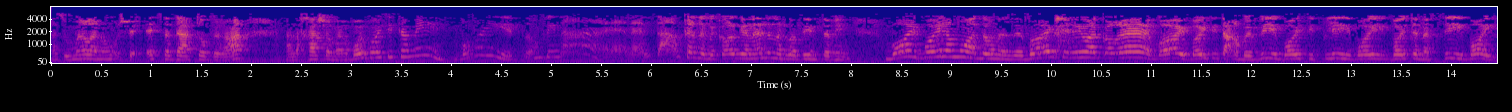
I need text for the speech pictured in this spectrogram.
אז הוא אומר לנו שעץ הדעת טוב ורע, הנחש אומר, בואי בואי תטעמי, בואי, את לא מבינה, אין, אין טעם כזה בכל גן עדן את לא תטעמי. בואי, בואי למועדון הזה, בואי תראי מה קורה, בואי, בואי תתערבבי, בואי תפלי, בואי, בואי תנסי, בואי,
